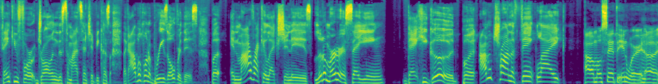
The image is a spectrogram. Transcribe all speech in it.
thank you for drawing this to my attention because, like, I was going to breeze over this, but in my recollection is Little Murder is saying that he good, but I'm trying to think, like, I almost said the N word. Uh,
